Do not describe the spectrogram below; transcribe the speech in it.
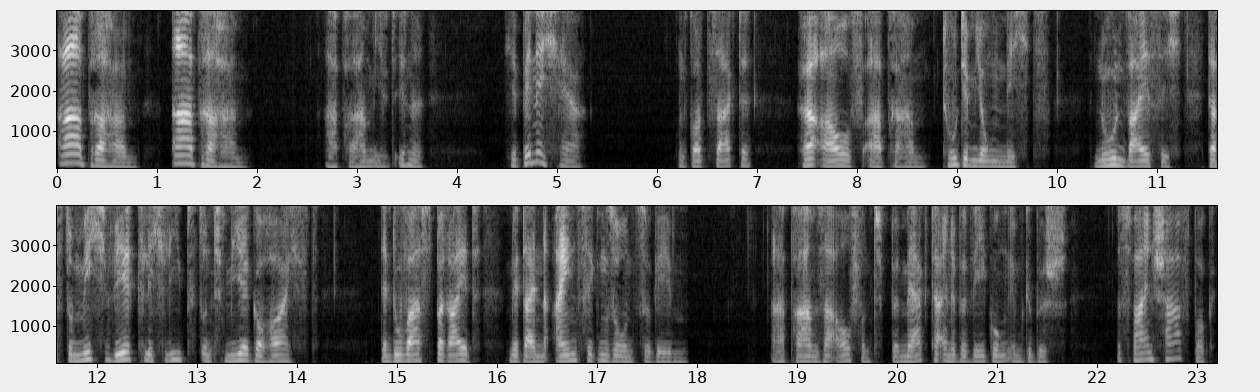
Abraham, Abraham. Abraham hielt inne. Hier bin ich, Herr. Und Gott sagte Hör auf, Abraham, tu dem Jungen nichts. Nun weiß ich, dass du mich wirklich liebst und mir gehorchst, denn du warst bereit, mir deinen einzigen Sohn zu geben. Abraham sah auf und bemerkte eine Bewegung im Gebüsch. Es war ein Schafbock,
